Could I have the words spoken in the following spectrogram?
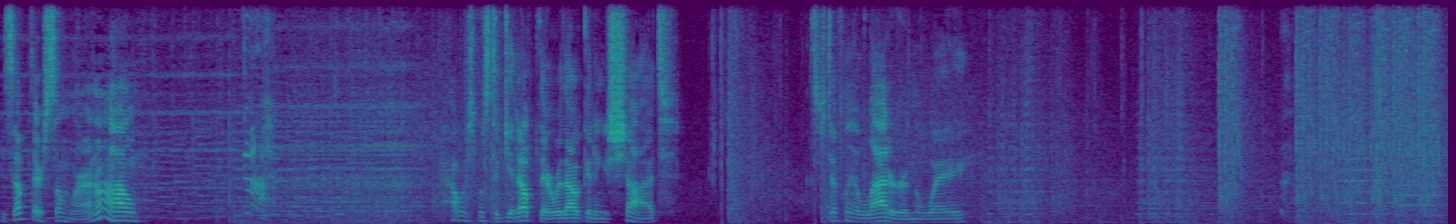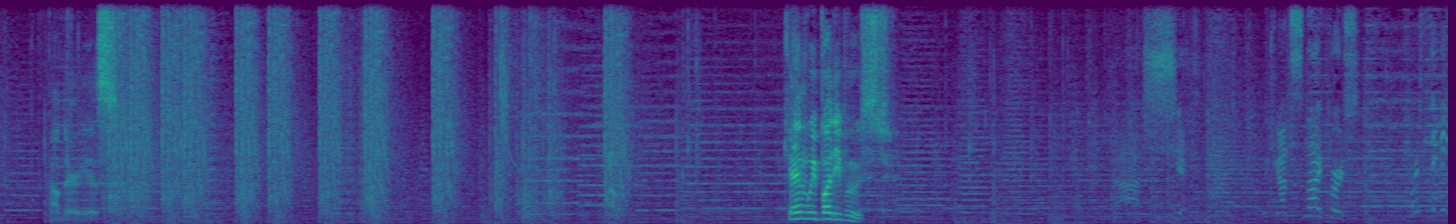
He's up there somewhere. I don't know how... How we're supposed to get up there without getting shot. There's definitely a ladder in the way. Oh, there he is. Can we buddy boost? Snipers. We're sitting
